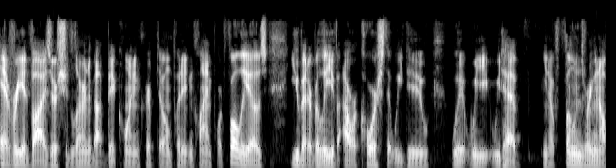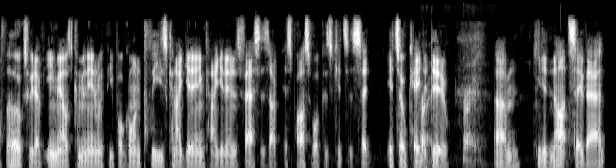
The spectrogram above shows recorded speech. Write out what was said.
every advisor should learn about Bitcoin and crypto and put it in client portfolios, you better believe our course that we do, we, we, we'd have you know phones ringing off the hooks. We'd have emails coming in with people going, "Please, can I get in? Can I get in as fast as I, as possible?" Because Kitces said it's okay right. to do. Right. Um, he did not say that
